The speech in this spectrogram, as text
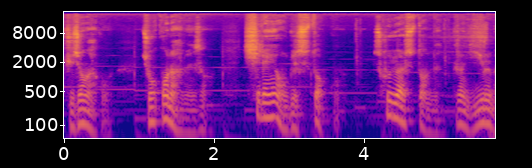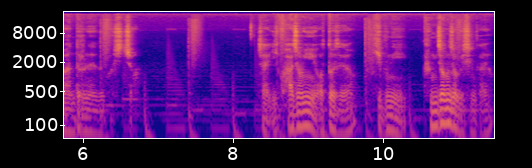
규정하고 조건화하면서 실행에 옮길 수도 없고 소유할 수도 없는 그런 이유를 만들어내는 것이죠. 자, 이 과정이 어떠세요? 기분이 긍정적이신가요?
